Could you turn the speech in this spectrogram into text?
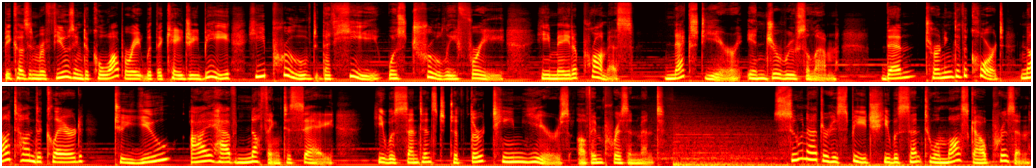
because, in refusing to cooperate with the KGB, he proved that he was truly free. He made a promise next year in Jerusalem. Then, turning to the court, Natan declared, To you I have nothing to say. He was sentenced to 13 years of imprisonment. Soon after his speech, he was sent to a Moscow prison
